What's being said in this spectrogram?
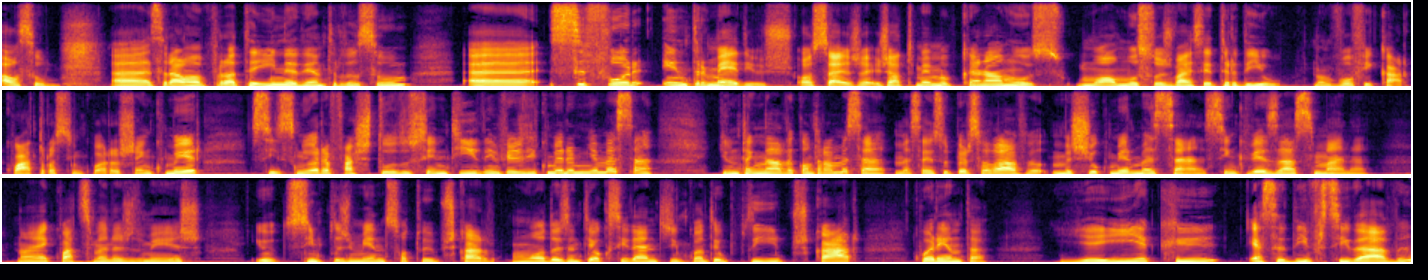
ao sumo. Uh, será uma proteína dentro do sumo. Uh, se for intermédios, ou seja, já tomei meu pequeno almoço, o meu almoço hoje vai ser tardio, não vou ficar 4 ou 5 horas sem comer, sim senhora, faz todo o sentido em vez de comer a minha maçã. E não tenho nada contra a maçã, maçã é super saudável, mas se eu comer maçã 5 vezes à semana, não é? 4 semanas do mês, eu simplesmente só estou a ir buscar um ou dois antioxidantes, enquanto eu podia ir buscar 40. E aí é que essa diversidade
